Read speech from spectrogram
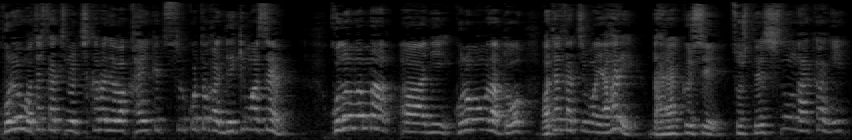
これを私たちの力では解決することができません。このままに、このままだと、私たちもやはり堕落し、そして死の中に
